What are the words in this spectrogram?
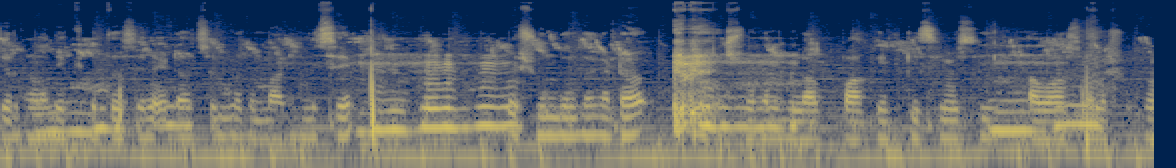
জেলখানা দেখতে করতেছেন এটা হচ্ছে মূলত মাটির নিচে। সুন্দর জায়গাটা সকালবেলা পাখির কিচিমিচি আওয়াজ অনেক সুন্দর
